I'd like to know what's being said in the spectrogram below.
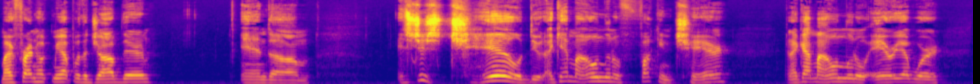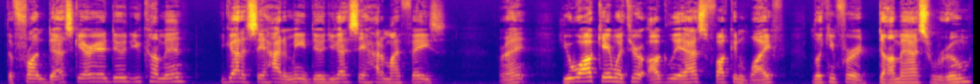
My friend hooked me up with a job there, and um, it's just chill, dude. I get my own little fucking chair, and I got my own little area where the front desk area, dude. You come in, you gotta say hi to me, dude. You gotta say hi to my face, right? You walk in with your ugly ass fucking wife looking for a dumbass room,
